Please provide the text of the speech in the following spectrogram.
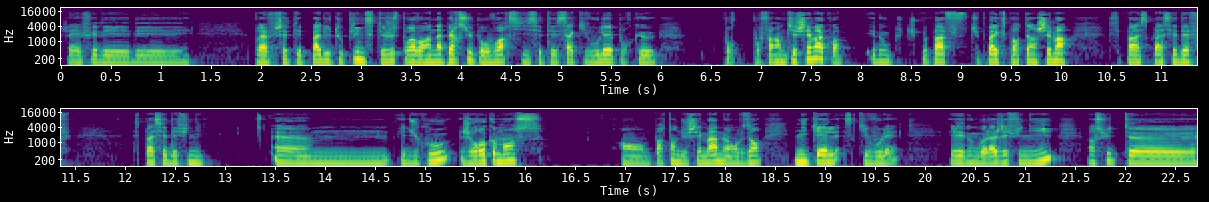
j'avais fait des, des... Bref, c'était pas du tout clean, c'était juste pour avoir un aperçu, pour voir si c'était ça qu'ils voulaient, pour que... Pour, pour faire un petit schéma, quoi. Et donc, tu peux pas, tu peux pas exporter un schéma, c'est pas, pas assez def, c'est pas assez défini. Euh, et du coup, je recommence en partant du schéma, mais en faisant nickel ce qu'il voulait. Et donc voilà, j'ai fini. Ensuite, euh,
